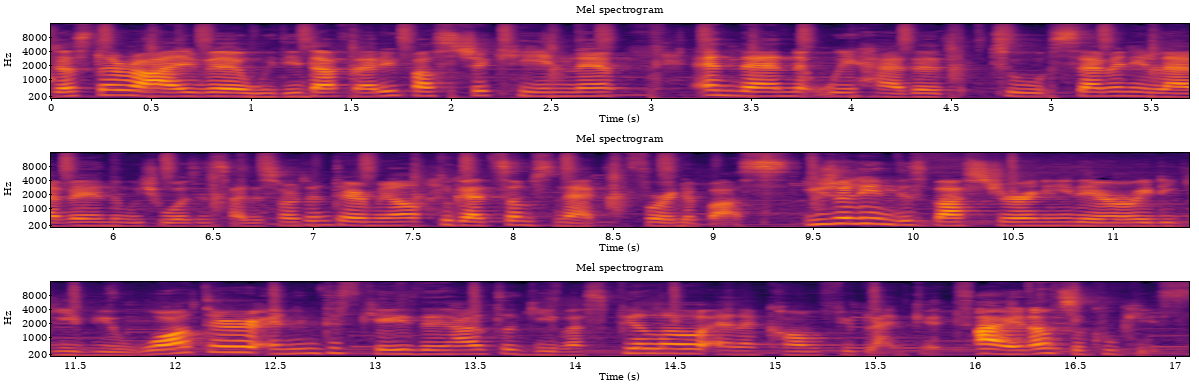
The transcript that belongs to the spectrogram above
Just arrived, we did a very fast check-in and then we headed to 7-Eleven which was inside the Southern Terminal to get some snack for the bus. Usually in this bus journey they already give you water and in this case they also give us pillow and a comfy blanket. Ah, and also cookies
